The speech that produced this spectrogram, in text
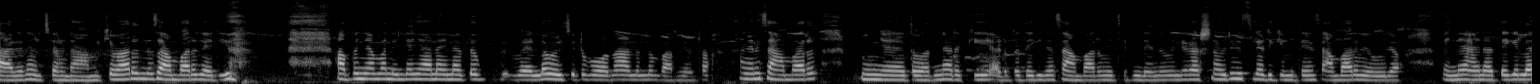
താഴെ നിന്ന് വിളിച്ചു പറഞ്ഞിട്ട് ആ മിക്കവാറും ഇന്ന് സാമ്പാർ കരിയും അപ്പം ഞാൻ പറഞ്ഞില്ല ഞാൻ അതിനകത്ത് വെള്ളം ഒഴിച്ചിട്ട് പോകുന്നതാണെന്നും പറഞ്ഞു കേട്ടോ. അങ്ങനെ സാമ്പാർ തോരനിറക്കി അടുപ്പത്തേക്ക് ഞാൻ സാമ്പാറും വെച്ചിട്ടുണ്ടായിരുന്നു. ഇതിന്റെ കഷ്ണം ഒരു വിസിലടിക്കുമ്പോഴത്തേക്കും സാമ്പാർ വേവുമല്ലോ പിന്നെ അതിനകത്തേക്കുള്ള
